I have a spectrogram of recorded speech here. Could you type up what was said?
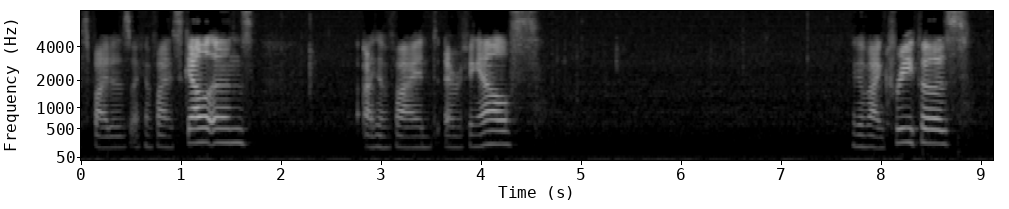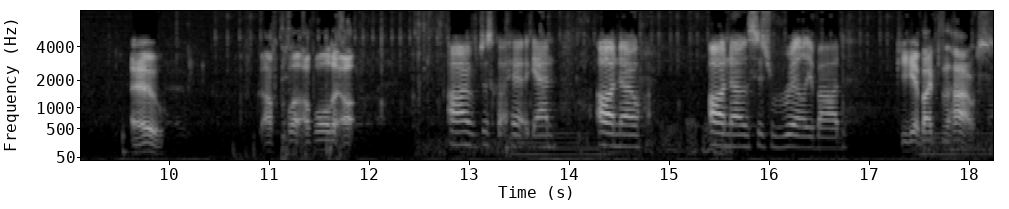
spiders. I can find skeletons. I can find everything else. I can find creepers. Oh. I've, I've walled it up. Oh, I've just got hit again. Oh no. Oh no, this is really bad. Can you get back to the house?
